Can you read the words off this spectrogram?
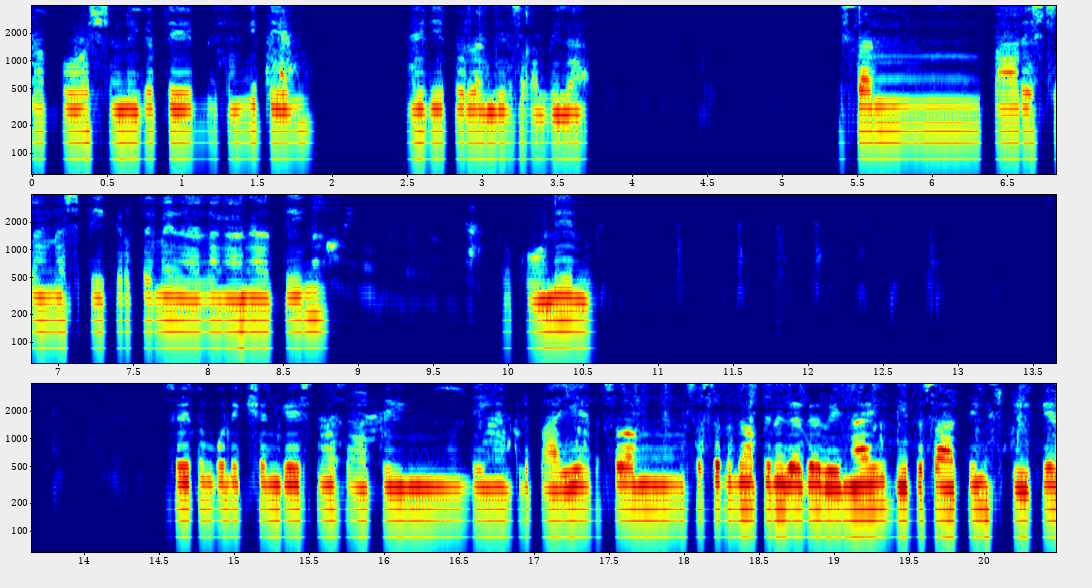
Tapos, yung negative, itong itim, ay dito lang din sa kabila. Isang pares lang na speaker terminal lang ang ating kukunin. So, itong connection guys na sa ating, ating amplifier. So, ang susunod natin na gagawin ay dito sa ating speaker.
